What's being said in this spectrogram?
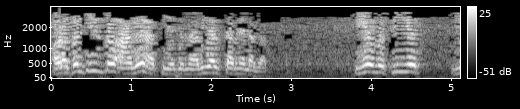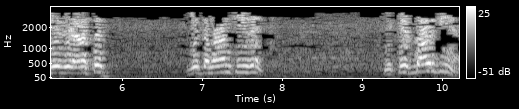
اور اصل چیز تو آگے آتی ہے جو میں ابھی عرض کرنے لگا۔ یہ وسیعت یہ وراثت، یہ تمام چیزیں، یہ کس دور کی ہیں؟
